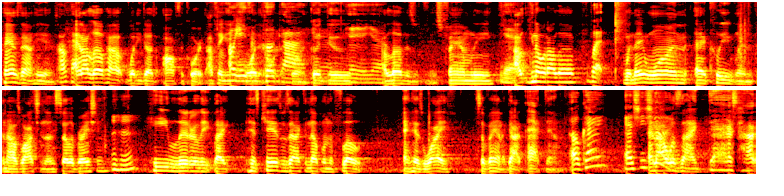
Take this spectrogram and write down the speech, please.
Mhm. Hands down, he is. Okay. And I love how what he does off the court. I think he's Oh, yeah, he's more a than good guy. Good Yeah. dude. Yeah, yeah, yeah. I love his his family. Yeah. I, you know what I love? What? when they won at Cleveland and I was watching the celebration, Mm-hmm. he literally like his kids was acting up on the float, and his wife Savannah got at them, Okay. As she should. and I was like, "That's how."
